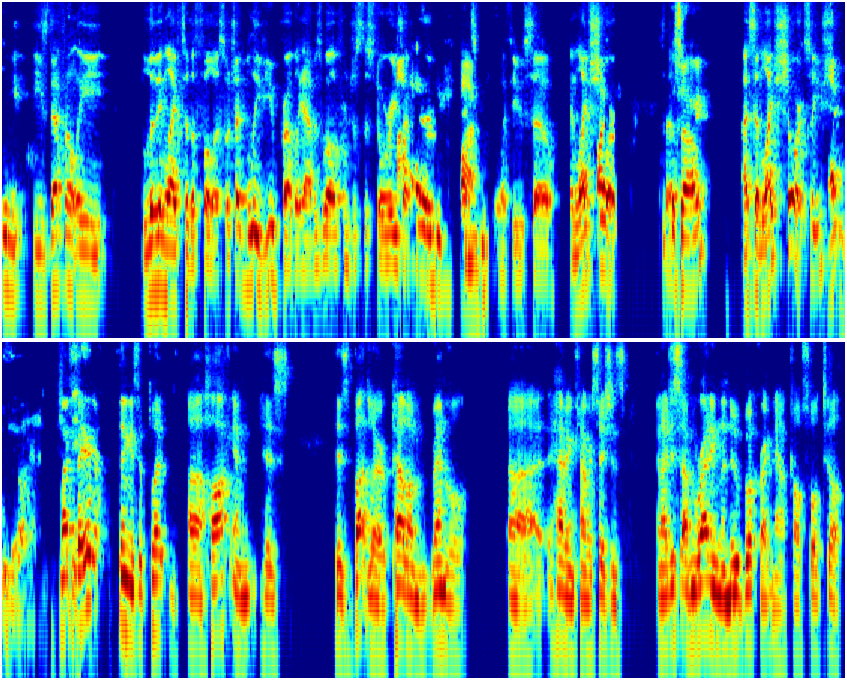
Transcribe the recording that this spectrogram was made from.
definitely he's definitely living life to the fullest, which I believe you probably have as well from just the stories I've heard and speaking with you. So, and life's short. So, sorry. I said life's short, so you should. My favorite thing is to put uh, Hawke and his his butler Pelham Grenville uh, having conversations, and I just I'm writing the new book right now called Full Tilt,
